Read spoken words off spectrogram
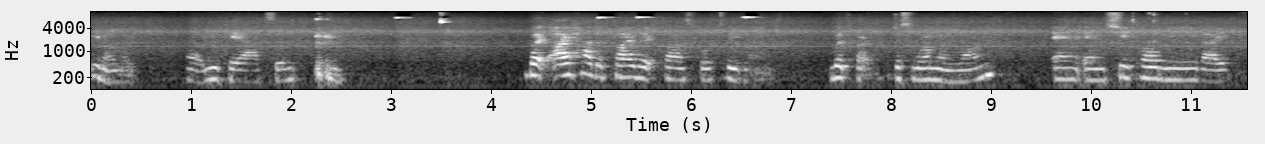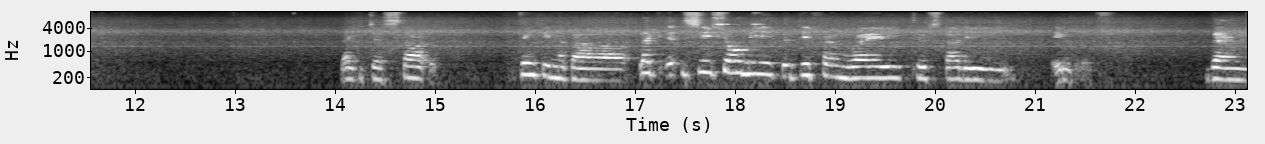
you know, like uh, UK accent. but I had a private class for three months with her, just one on one, and and she told me like like just start thinking about like she showed me the different way to study English than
